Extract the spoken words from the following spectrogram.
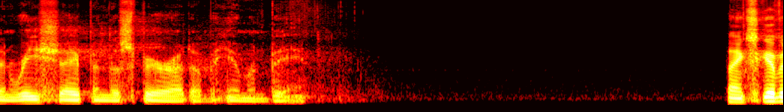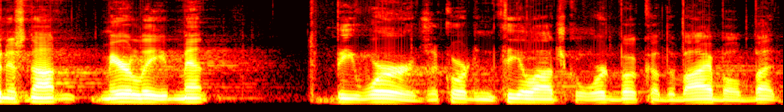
than reshaping the spirit of a human being. Thanksgiving is not merely meant to be words, according to the theological word book of the Bible, but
